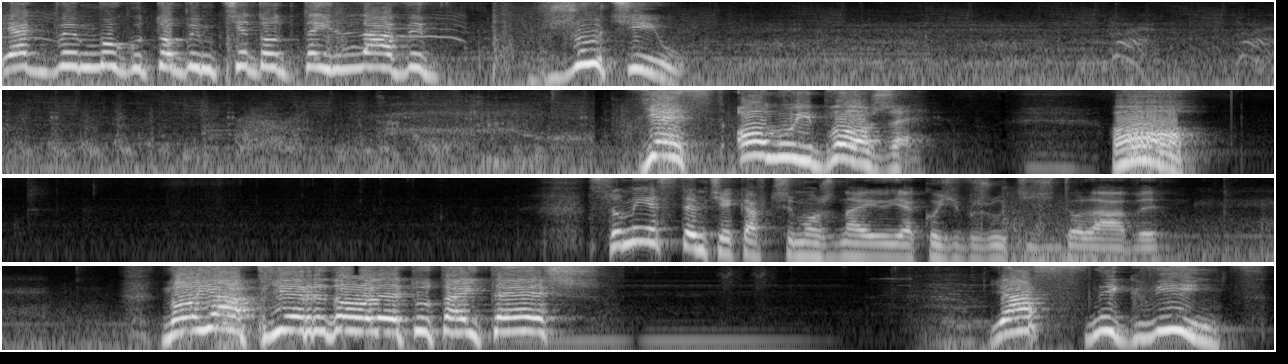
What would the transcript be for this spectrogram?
Jakbym mógł, to bym cię do tej lawy wrzucił! Jest! O mój Boże! O! W sumie jestem ciekaw, czy można ją jakoś wrzucić do lawy. No ja pierdolę tutaj też! Jasny gwint!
